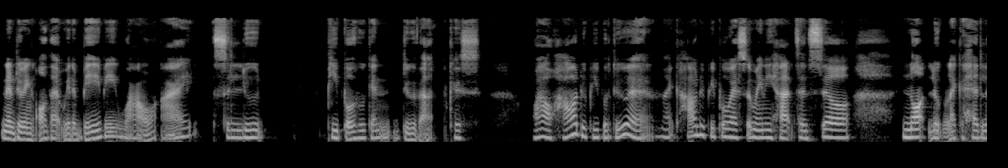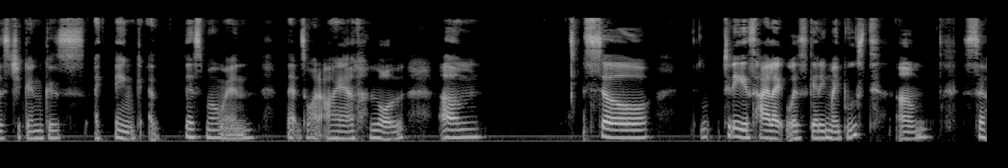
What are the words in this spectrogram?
you know doing all that with a baby. Wow, I salute people who can do that because wow, how do people do it? Like how do people wear so many hats and still not look like a headless chicken? Because I think at this moment that's what I am. Lol. Um. So today's highlight was getting my boost. Um, so,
